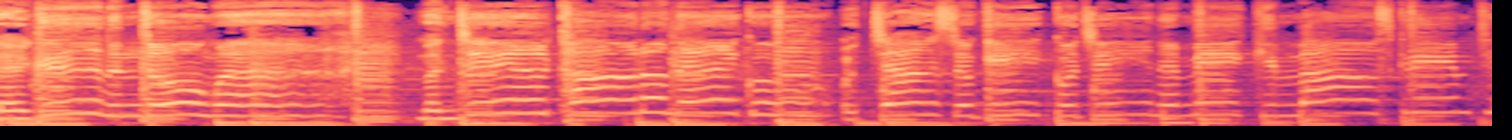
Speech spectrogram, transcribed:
날 그는 동안 먼지를 털어내고 옷장 속 잊고 지낸 미키 마우스 그림 티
